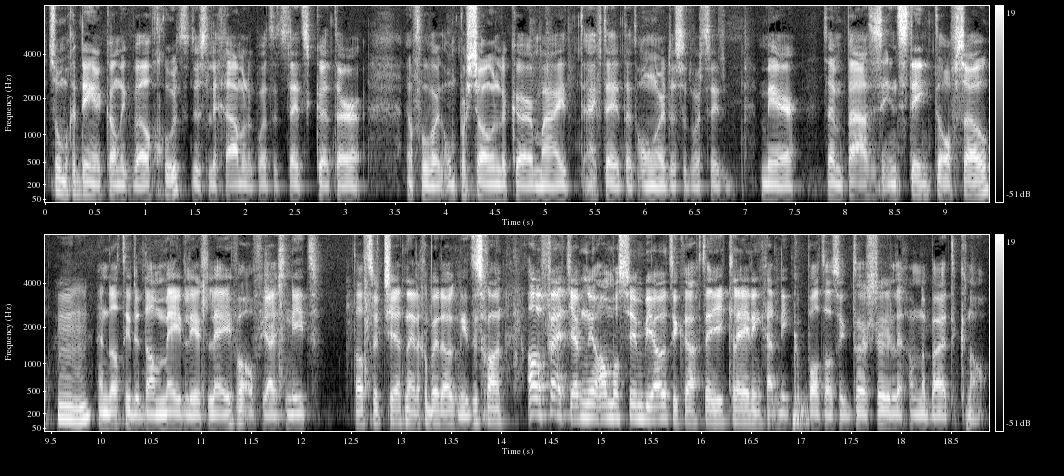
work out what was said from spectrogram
sommige dingen kan ik wel goed. Dus lichamelijk wordt het steeds kutter. En voor wordt onpersoonlijker. Maar hij, heeft de hele tijd honger, dus het wordt steeds meer zijn basisinstincten of zo. En dat hij er dan mee leert leven, of juist niet. Dat soort shit. Nee, dat gebeurt ook niet. Het is gewoon, oh vet, je hebt nu allemaal symbiotenkracht en je kleding gaat niet kapot als ik door je lichaam naar buiten knal.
